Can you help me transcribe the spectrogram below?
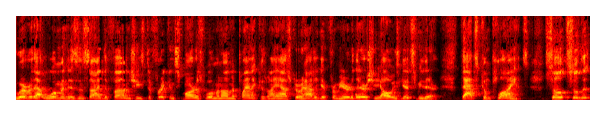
whoever that woman is inside the phone, she's the freaking smartest woman on the planet. Because when I ask her how to get from here to there, she always gets me there. That's compliance. So, so the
